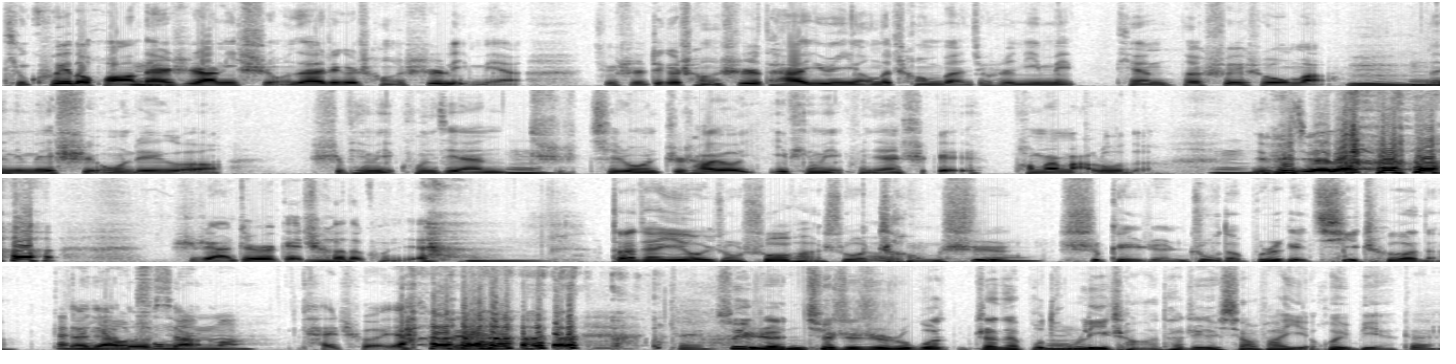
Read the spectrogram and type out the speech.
挺亏得慌。嗯。但是让你使用在这个城市里面，就是这个城市它运营的成本就是你每天的税收嘛。嗯。那你没使用这个十平米空间，嗯。其其中至少有一平米空间是给旁边马路的，你嗯会觉得 是这样，就是给车的空间。嗯，大家也有一种说法，说城市嗯。是给人住的，不是给汽车的。但是要大家都想出门嘛，开车呀，对，所以人确实是，如果站在不同立场啊，他这个想法也会变。对。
